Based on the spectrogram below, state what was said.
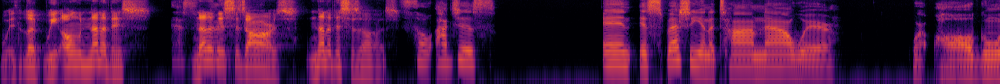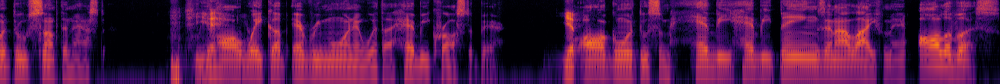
look. We own none of this. That's None of this is ours. None of this is ours. So I just, and especially in a time now where we're all going through something, Astor. We Yeah. all wake up every morning with a heavy cross to bear. Yep. All going through some heavy, heavy things in our life, man. All of us.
